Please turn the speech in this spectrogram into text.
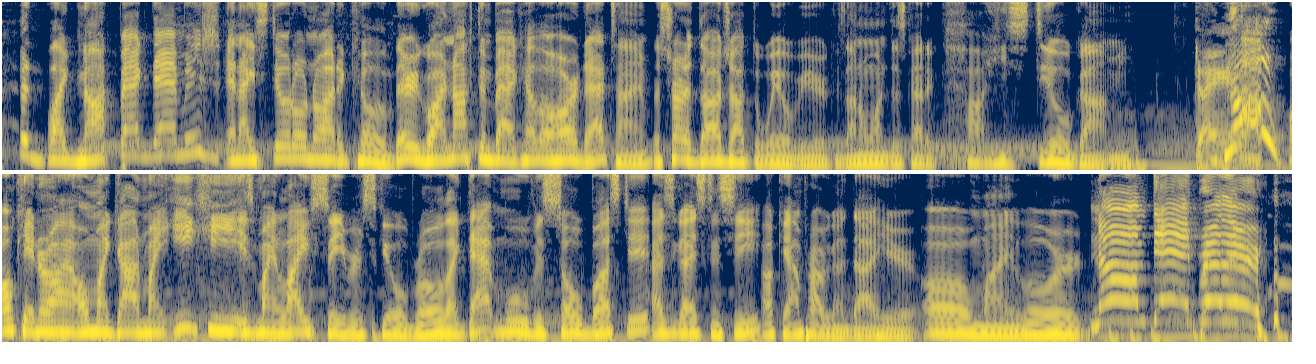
like knockback damage, and I still don't know how to kill him. There you go. I knocked him back hella hard that time. Let's try to dodge out the way over here because I don't want this guy to, oh, he still got me. Damn. No! Okay, no, I, oh my god, my E key is my lifesaver skill, bro. Like that move is so busted, as you guys can see. Okay, I'm probably gonna die here. Oh my lord. No, I'm dead, brother!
